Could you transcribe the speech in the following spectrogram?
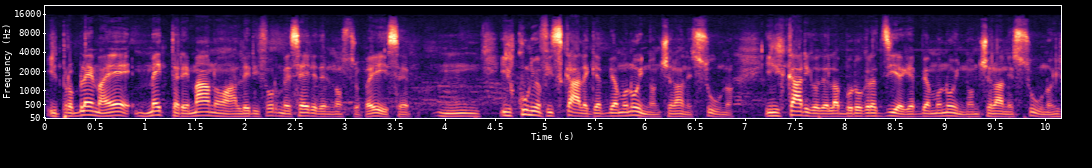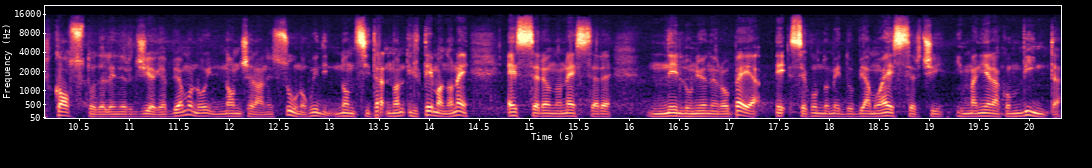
il problema è mettere mano alle riforme serie del nostro Paese. Mm, il cuneo fiscale che abbiamo noi non ce l'ha nessuno, il carico della burocrazia che abbiamo noi non ce l'ha nessuno, il costo dell'energia che abbiamo noi non ce l'ha nessuno, quindi non non, il tema non è essere o non essere nell'Unione Europea e secondo me dobbiamo esserci in maniera convinta.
